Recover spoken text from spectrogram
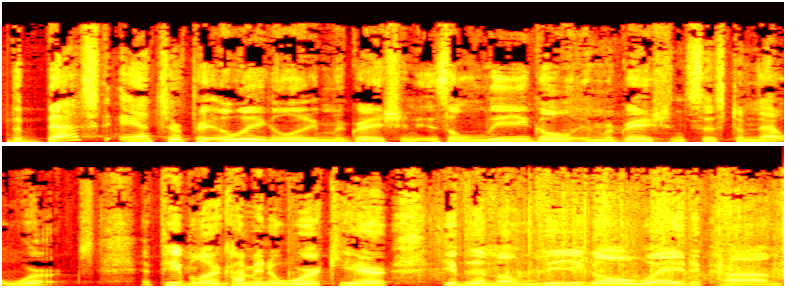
The best answer for illegal immigration is a legal immigration system that works. If people are coming to work here, give them a legal way to come,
